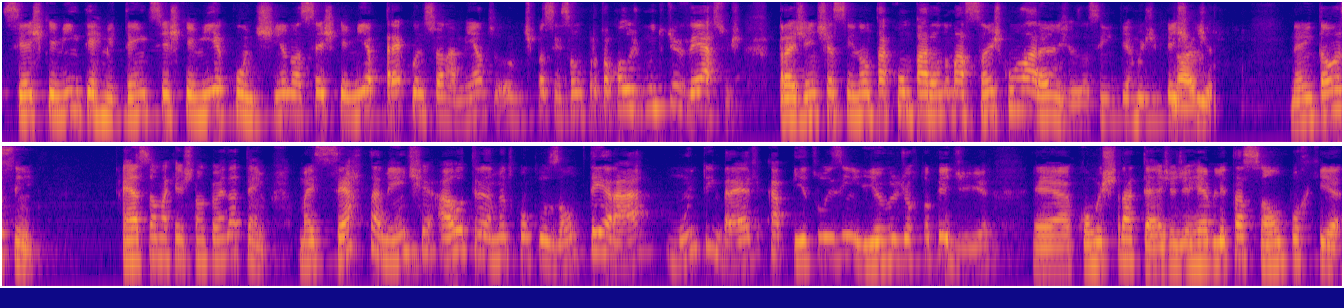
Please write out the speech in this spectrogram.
se a isquemia intermitente, se a isquemia contínua, se a isquemia pré-condicionamento, tipo assim, são protocolos muito diversos para a gente assim não estar tá comparando maçãs com laranjas, assim, em termos de pesquisa. Né? Então, assim, essa é uma questão que eu ainda tenho. Mas certamente o treinamento conclusão terá muito em breve capítulos em livros de ortopedia é, como estratégia de reabilitação, porque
